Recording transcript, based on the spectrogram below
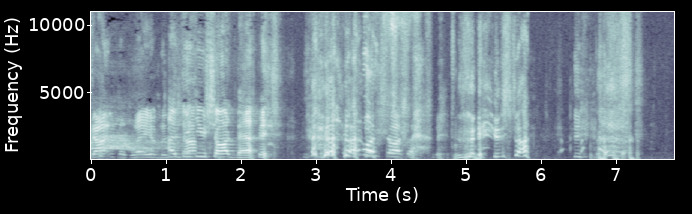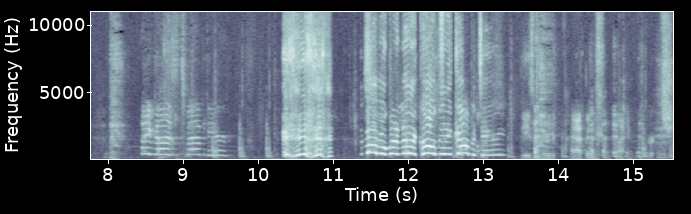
got in the way of the I shot. think you shot Vapid. One shot Vapid. you shot. Hey guys, it's Vapid here. Vapid with another Call of Duty commentary. These murders happen in my church.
